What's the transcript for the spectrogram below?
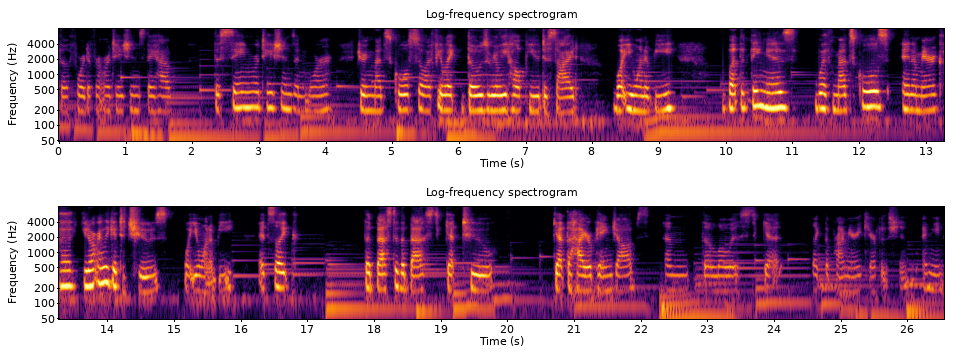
the four different rotations, they have the same rotations and more during med school. So, I feel like those really help you decide what you want to be. But the thing is, with med schools in America, you don't really get to choose what you want to be. It's like the best of the best get to get the higher paying jobs and the lowest get like the primary care physician. I mean,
